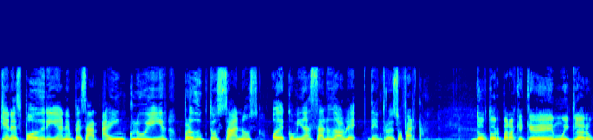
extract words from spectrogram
quienes podrían empezar a incluir productos sanos o de comida saludable dentro de su oferta. Doctor, para que quede muy claro,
